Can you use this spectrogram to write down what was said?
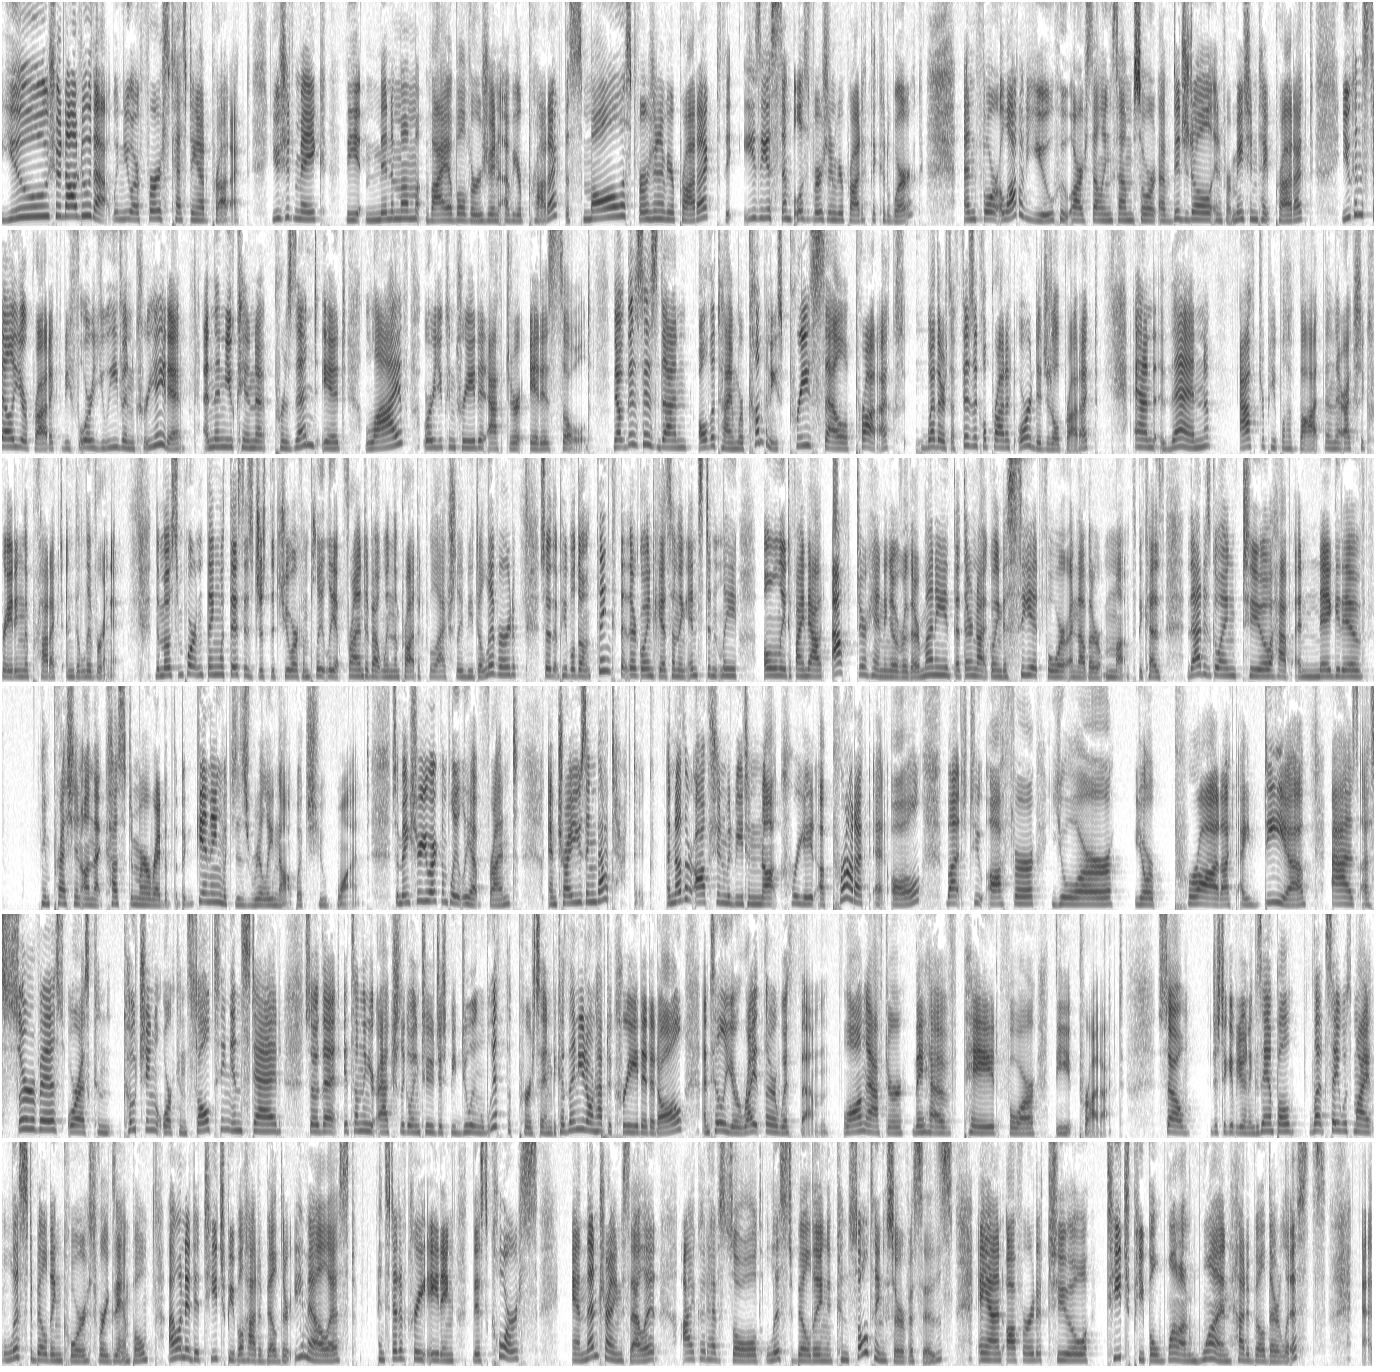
You should not do that when you are first testing out a product. You should make the minimum viable version of your product, the smallest version of your product, the easiest, simplest version of your product that could work. And for a lot of you who are selling some sort of digital information type product, you can sell your product before you even create it, and then you can present it live or you can create it after it is sold. Now, this is done all the time where companies pre sell products, whether it's a physical product or a digital product, and then after people have bought then they're actually creating the product and delivering it. The most important thing with this is just that you are completely upfront about when the product will actually be delivered so that people don't think that they're going to get something instantly only to find out after handing over their money that they're not going to see it for another month because that is going to have a negative impression on that customer right at the beginning, which is really not what you want. So make sure you are completely upfront and try using that tactic. Another option would be to not create a product at all, but to offer your your product idea as a service or as con- coaching or consulting instead so that it's something you're actually going to just be doing with the person because then you don't have to create it at all until you're right there with them long after they have paid for the product. So, just to give you an example, let's say with my list building course, for example, I wanted to teach people how to build their email list. Instead of creating this course and then trying to sell it, I could have sold list building consulting services and offered to teach people one on one how to build their lists.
